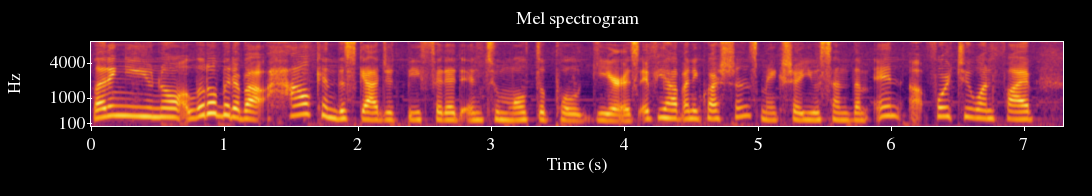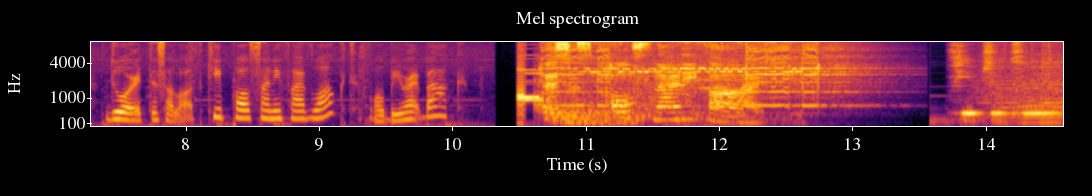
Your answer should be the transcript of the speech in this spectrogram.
letting you know a little bit about how can this gadget be fitted into multiple gears. If you have any questions, make sure you send them in at 4215 du or Etisalat. Keep Pulse 95 locked. We'll be right back. This is Pulse 95. Future Talk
